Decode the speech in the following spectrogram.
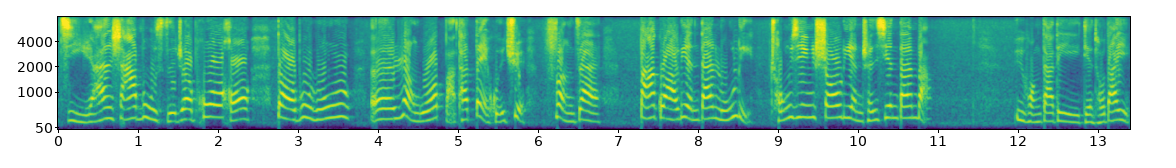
既然杀不死这泼猴，倒不如呃，让我把他带回去，放在八卦炼丹炉里，重新烧炼成仙丹吧。”玉皇大帝点头答应：“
